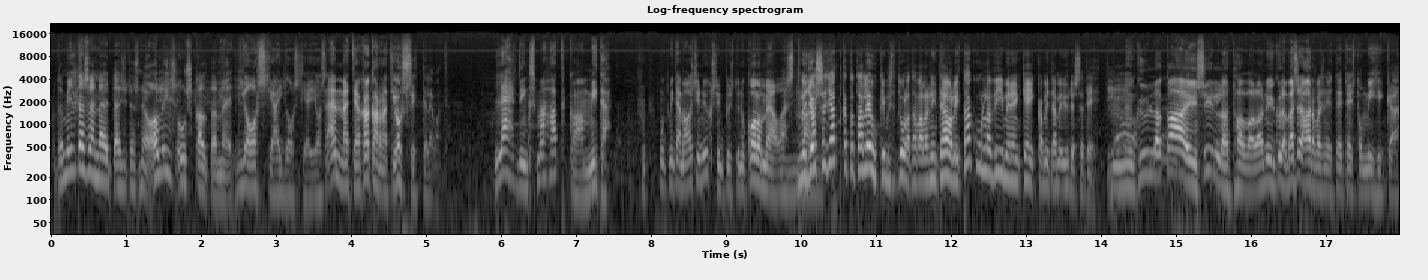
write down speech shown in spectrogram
Mutta miltä sä näyttäisit, jos ne olis uskaltaneet? Jos ja jos ja jos. Ämmät ja kakarat jossittelevat. Lähdinks mä hatkaan mitä? Mut mitä mä olisin yksin pystynyt kolmea vastaan? No jos sä jatkat tota leuhkimista tuolla tavalla, niin tää oli takulla viimeinen keikka, mitä me yhdessä tehtiin. No, kyllä kai sillä tavalla. Niin kyllä mä sen arvasin, ettei teistä ole mihinkään.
